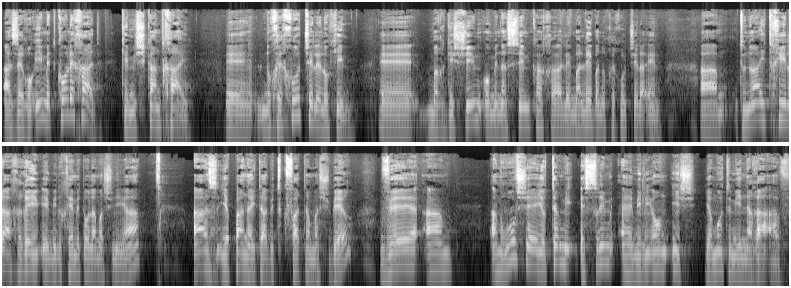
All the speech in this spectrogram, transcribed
אז רואים את כל אחד כמשכן חי, אה, נוכחות של אלוהים. אה, מרגישים או מנסים ככה למלא בנוכחות של האל. התנועה התחילה אחרי אה, מלחמת העולם השנייה, אז יפן הייתה בתקופת המשבר, ואמרו שיותר מ-20 מיליון איש ימותו מן הרעב.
